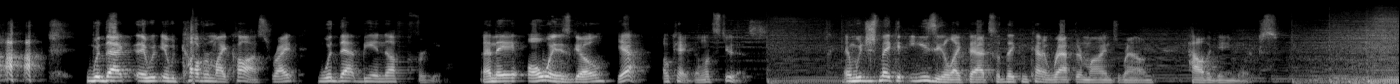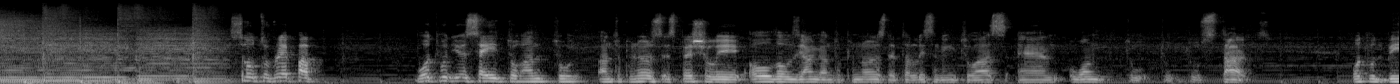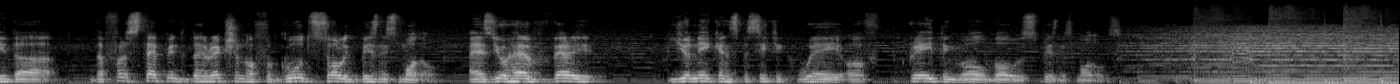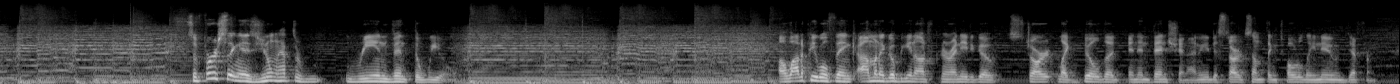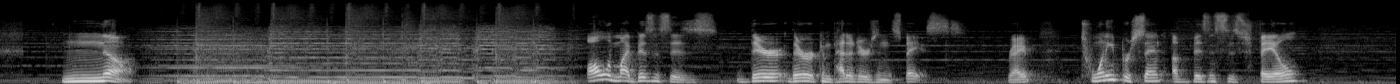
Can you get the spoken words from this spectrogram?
would that it would, it would cover my costs, right? Would that be enough for you? And they always go, yeah, okay, then let's do this. And we just make it easy like that so they can kind of wrap their minds around how the game works. So to wrap up, what would you say to, to entrepreneurs, especially all those young entrepreneurs that are listening to us and want to, to, to start? What would be the the first step in the direction of a good, solid business model? As you have very unique and specific way of creating all those business models? So, first thing is you don't have to reinvent the wheel. A lot of people think I'm going to go be an entrepreneur. I need to go start, like, build a, an invention. I need to start something totally new and different. No. All of my businesses there there are competitors in the space, right? 20% of businesses fail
